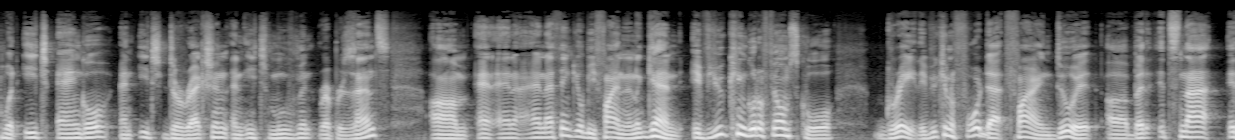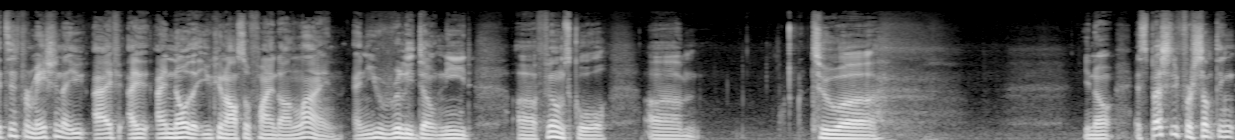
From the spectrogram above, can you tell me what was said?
what each angle and each direction and each movement represents. Um, and, and, and I think you'll be fine. And again, if you can go to film school, great. If you can afford that, fine, do it. Uh, but it's not, it's information that you, I, I, I know that you can also find online and you really don't need uh, film school um, to, uh, you know, especially for something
